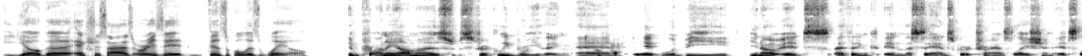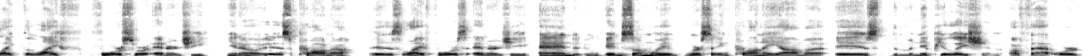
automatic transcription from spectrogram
yoga exercise or is it physical as well? And pranayama is strictly breathing, and okay. it would be, you know, it's, I think in the Sanskrit translation, it's like the life force or energy, you know, is prana, is life force, energy. And in some way, we're saying pranayama is the manipulation of that or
